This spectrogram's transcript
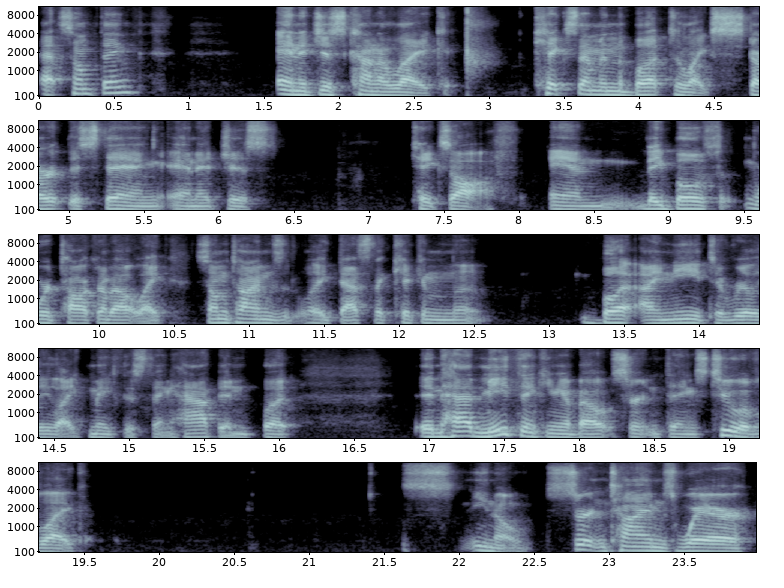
at something, and it just kind of like kicks them in the butt to like start this thing, and it just takes off. And they both were talking about like sometimes like that's the kick in the butt I need to really like make this thing happen, but it had me thinking about certain things too of like you know certain times where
